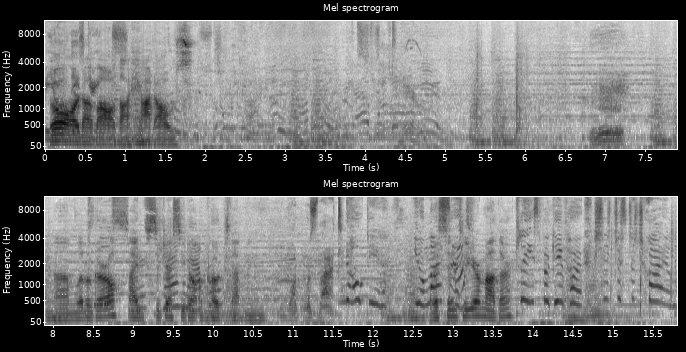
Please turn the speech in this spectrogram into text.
Lord of all the shadows. Um, little girl, I'd suggest you don't approach that man. What was that? No, dear, you mustn't. to your mother, Please forgive her. She's just a child.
